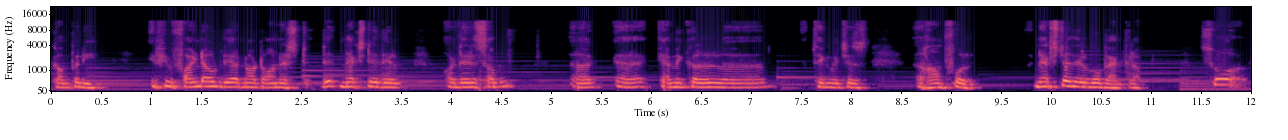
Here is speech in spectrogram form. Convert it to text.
company, if you find out they are not honest, the next day they'll or there is some uh, uh, chemical uh, thing which is harmful, next day they'll go bankrupt. So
